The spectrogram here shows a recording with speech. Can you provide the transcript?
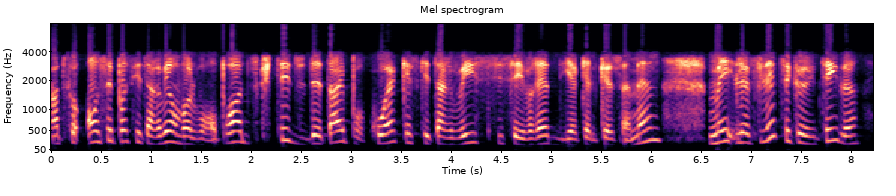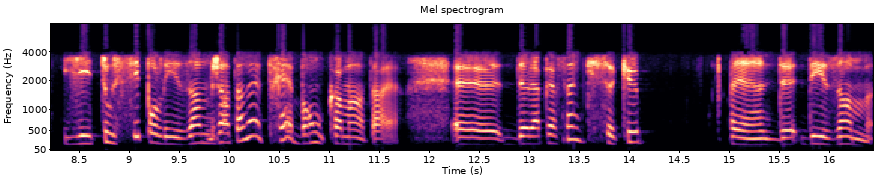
en tout cas, on ne sait pas ce qui est arrivé, on va le voir. On pourra en discuter du détail, pourquoi, qu'est-ce qui est arrivé, si c'est vrai il y a quelques semaines. Mais le filet de sécurité, là, il est aussi pour les hommes. J'entendais un très bon commentaire euh, de la personne qui s'occupe euh, de, des hommes.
